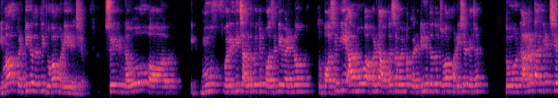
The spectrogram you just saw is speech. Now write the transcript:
એમાં કન્ટિન્યુ થતી જોવા મળી રહી છે. સો એક નવો મૂવ ફરીથી ચાલુ થયો છે પોઝિટિવ એન્ડનો તો પોસિબલી આ મૂવ આપણને આવતા સમયમાં કન્ટિન્યુ થતો જોવા મળી શકે છે. તો નાનો ટાર્ગેટ છે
